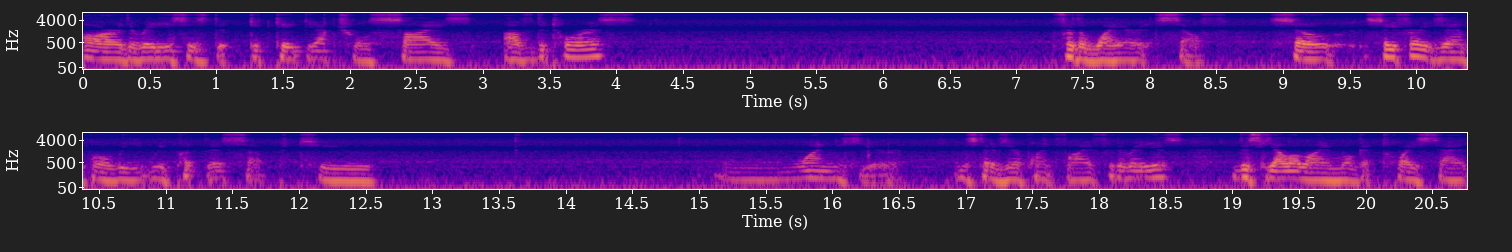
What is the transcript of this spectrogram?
are the radiuses that dictate the actual size of the torus for the wire itself. So say for example we, we put this up to 1 here instead of 0.5 for the radius this yellow line will get twice, that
